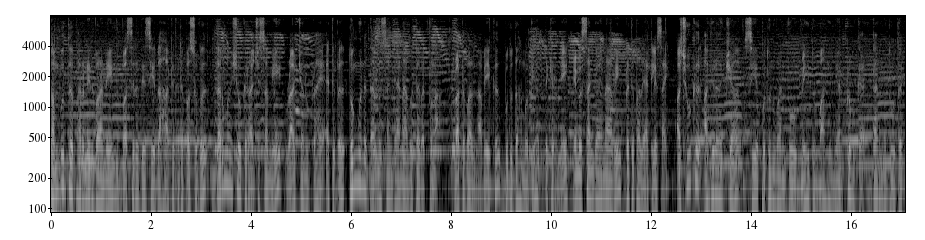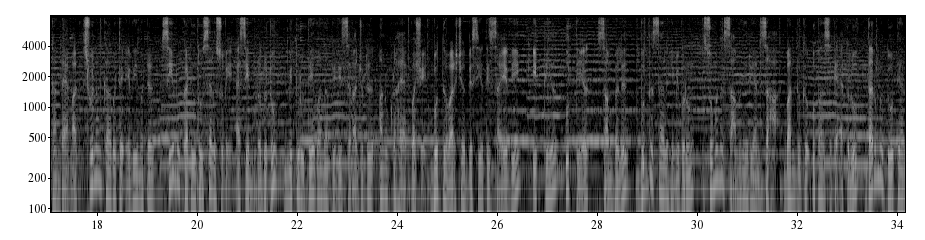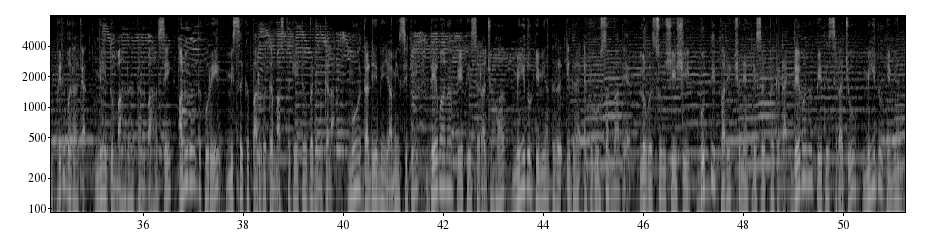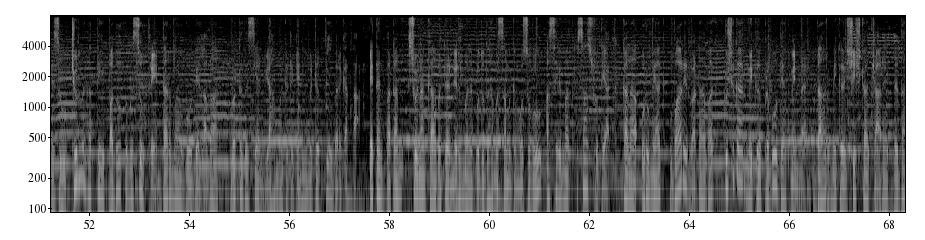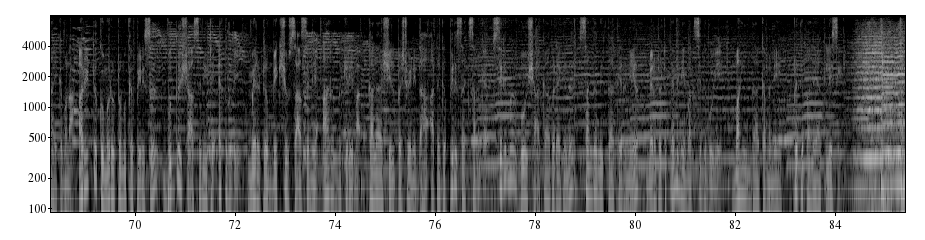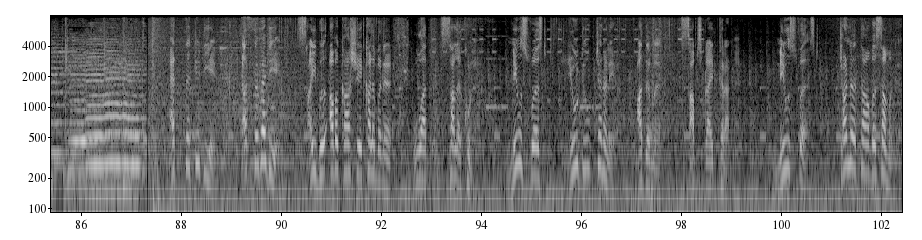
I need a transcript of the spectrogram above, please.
සම්බුද්ධ පරිනිර්වාණයෙන් වසර දෙසේ දහටකට පසුව ධර්මාශෝක රජසමයේ රාජ්‍යානුග්‍රහය ඇතිව තුන්වන ධර්ම සංගායනාව පැවැත්වුණා. රටවල් නවයක බුදුදහම විහප්ත කෙරුණේ එම සංගායනාවේ ප්‍රතිඵලයක් ලෙසයි. අශෝක අධිරාජ්‍යා සිය පුතුණුවන් වූ මිහිඳු මාහිමියන් ප්‍රමුඛ ධර්මදූත කණ්ඩායමක් ශ්‍රී ලංකාවට එවීමට සියලු කටයුතු සැලසුවේ. ඇසින් නොදුටු මිතුරු දේවානම්පියතිස්ස රජුට අනුග්‍රහයක් වශයෙන්. බුද්ධ වර්ෂ 236 දී ඉත්තිය, උත්තිය, සම්බල, බුද්ධසාල හිමිවරුන් සුමන සාමණේරයන් සහ බණ්ඩුක උපාසක ඇතුළු ධර්ම දූතයන් පිරිවරාගත් මිහිඳු මහරහතන් වහන්සේ අනුරාධපුරේ මිස්සක පර්වත මස්තකයට වැඩම කළා. මුව දඩයමේ යමින් සිටි දේවානම්පියතිස්ස රජු හා මිහිඳු හිමි අතර එදා ඇති වූ සංවාදය ලොව සුවිශේෂී බුද්ධි පරීක්ෂණයක් ලෙස ප්‍රකටයි. දේවානම්පියතිස්ස රජු මිහිඳු හිමියන් දෙසූ චුල්ලහත්තේ පදෝපම සූත්‍රයෙන් ධර්මාවබෝධය ලබා රටවැසියන් යහමගට ගැනීමට පියවර ගත්තා. එතැන් පටන් ශ්‍රී ලංකාවට නිර්මල බුදුදහම සමග මුසු වූ අසිරිමත් සංස්කෘතියක්, කලා උරුමයක්, වාරි රටාවක්, කෘෂිකාර්මික ප්‍රබෝධයක් මෙන්ම ධාර්මික ශිෂ්ටාචාරයක්ද දායක වුණා. අරිට්ට කුමරු ප්‍රමුඛ පිරිස බුද්ධ ශාසනයට ඇතුළු වී මෙරට භික්ෂු ශාසනය ආරම්භ කිරීමත් කලා ශිල්ප ශ්‍රේණි 18ක පිරිසක් සමග සිරිම භූ ශාඛාව රැගෙන සංගමිත්තා තෙරණිය මෙරටට පැමිණීමක් සිදු වූයේ මහින්දාගමනේ ප්‍රතිඵලයක් ලෙසින්. ඇත්ත කෙටියෙන් දත්ත වැඩියෙන් සයිබ අවකාශය කළඹන වුවත් සලකුණ නිවස් ෆර්ස්ට් YouTube චැනලය අදම සබස්ක්‍රයිබ් කරන්න. නිවස් ෆර්ස්ට් ජනතාව සමඟ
